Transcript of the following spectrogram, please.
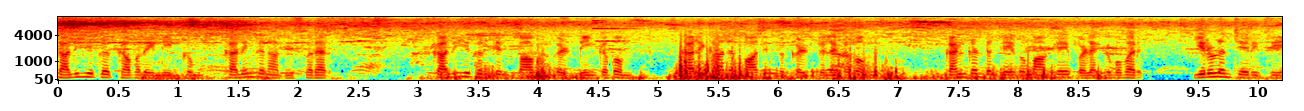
கலியுக கவலை நீக்கும் கலிங்கநாதீஸ்வரர். கலியுகத்தின் பாவங்கள் நீங்கவும் கலிகால பாதிப்புகள் விலகவும் கண்கண்ட தெய்வமாக விளங்குபவர் இருளஞ்சேரி ஸ்ரீ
